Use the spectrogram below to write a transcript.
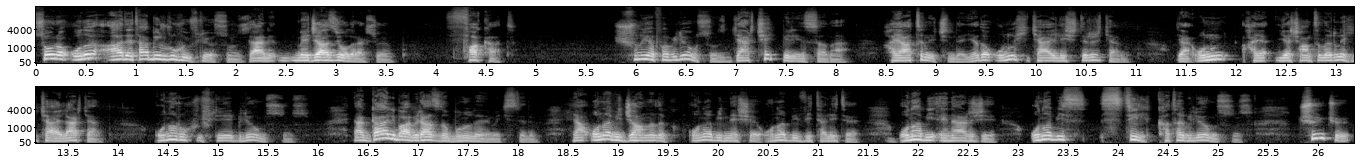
Sonra ona adeta bir ruh üflüyorsunuz. Yani mecazi olarak söylüyorum. Fakat şunu yapabiliyor musunuz? Gerçek bir insana hayatın içinde ya da onu hikayeleştirirken yani onun yaşantılarını hikayelerken ona ruh üfleyebiliyor musunuz? Ya galiba biraz da bunu denemek istedim. Ya ona bir canlılık, ona bir neşe, ona bir vitalite, ona bir enerji, ona bir stil katabiliyor musunuz? Çünkü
